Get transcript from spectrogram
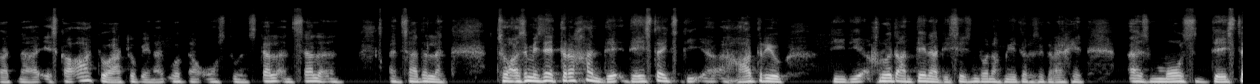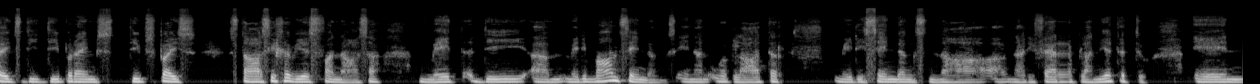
wat na SKA toe hardloop en dan ook na ons toe instel in selle in in Sutherland. So as jy mens net teruggaan de, destyds die uh, Hadrio die die groot antenne die 26 meter as ek reg het is mos destyds die deep range deep space stasie gewees van NASA met die um, met die maansendings en dan ook later met die sendings na na die verre planete toe. En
